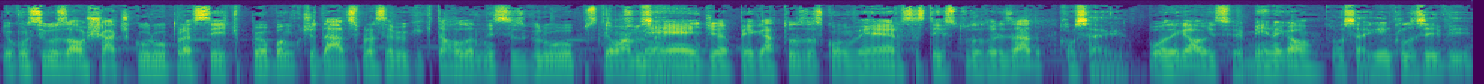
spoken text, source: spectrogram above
eu consigo usar o chat guru para ser tipo meu banco de dados para saber o que, que tá rolando nesses grupos, ter uma Consegue. média, pegar todas as conversas, ter isso tudo atualizado? Consegue. Pô, legal, isso é bem legal. Consegue. Inclusive,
